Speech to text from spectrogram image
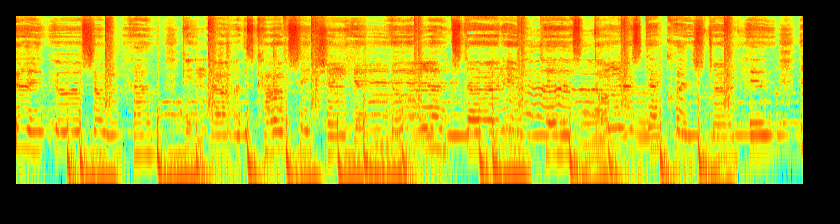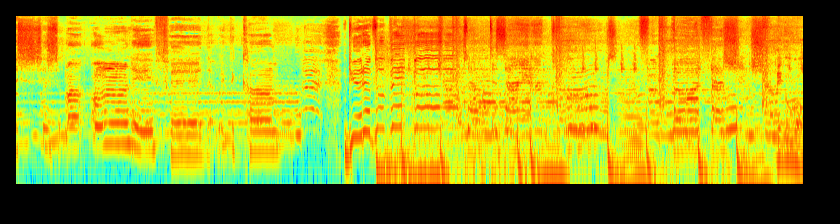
Could use some help getting out of this conversation here. Your looks don't ask that question here. This is my only fear that we become beautiful people. Top designer clothes, front row fashion shows. Hey Google,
